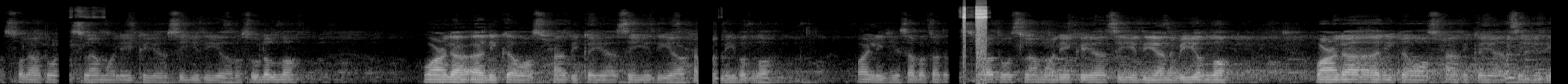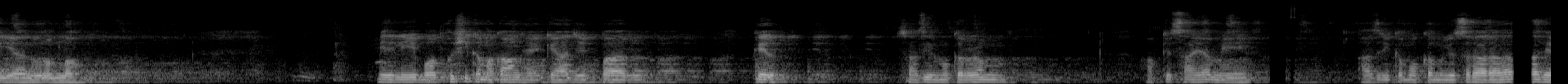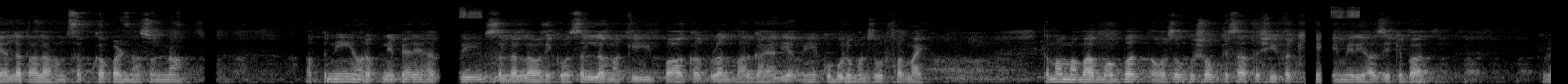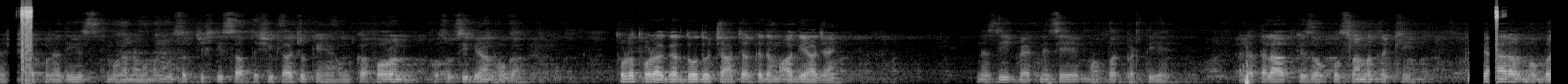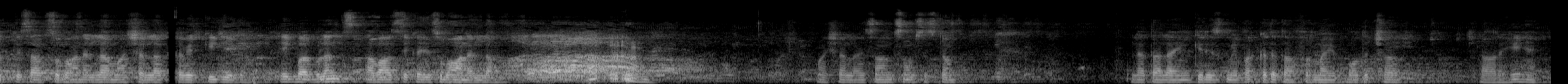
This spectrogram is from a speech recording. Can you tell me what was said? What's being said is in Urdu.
الصلاة والسلام عليك يا سيدي يا رسول الله. وعلى آلك وأصحابك يا سيدي يا حبيب الله. پڑھ لیجیے سب حضرت الصلاة والسلام عليك يا سيدي يا نبي الله. وعلى آلك وأصحابك يا سيدي يا نور الله. میرے لیے بہت خوشی کا مقام ہے کہ آج ایک بار پھر سازی المکرم آپ کے سایہ میں حاضری کا موقع میسر آ رہا ہے۔ اللہ تعالی ہم سب کا پڑھنا، سننا، اپنی اور اپنے پیارے حبیب صلی اللہ علیہ وسلم کی پاک اور بلند بارگاہ علیہ میں قبول و منظور فرمائے۔ تمام ماں باپ محبت اور ذوق و شوق کے ساتھ تشریف رکھیں۔ میری حاضری کے بعد شیخ الحدیث، مولانا محمد یوسف چشتی صاحب تشریف لا چکے ہیں۔ ان کا فوراً خصوصی بیان ہوگا۔ تھوڑا تھوڑا اگر دو دو چار چار قدم آگے آ جائیں، نزدیک بیٹھنے سے محبت بڑھتی ہے۔ اللہ تعالیٰ آپ کے ذوق کو سلامت رکھیں۔ پیار اور محبت کے ساتھ سبحان اللہ ماشاء اللہ قویت کیجیے گا۔ ایک بار بلند آواز سے کہیں سبحان اللہ۔ ماشاء اللہ احسان ساؤنڈ سسٹم اللہ تعالیٰ ان کے رزق میں برکت عطا فرمائے۔ بہت اچھا چلا رہے ہیں۔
